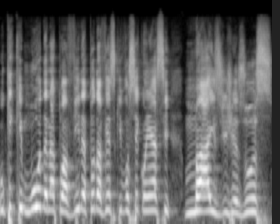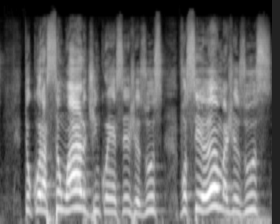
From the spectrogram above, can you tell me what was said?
O que, que muda na tua vida toda vez que você conhece mais de Jesus? Teu coração arde em conhecer Jesus, você ama Jesus.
